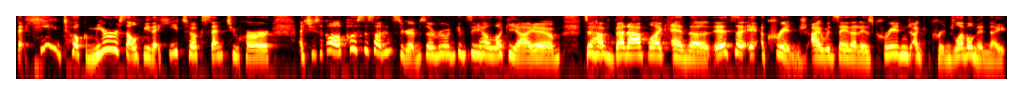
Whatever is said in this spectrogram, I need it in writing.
that he took, mirror selfie that he took, sent to her, and she's like, "Oh, I'll post this on Instagram so everyone can see how lucky I am to have Ben Affleck." And the it's a, a cringe. I would say that is cringe a cringe level midnight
